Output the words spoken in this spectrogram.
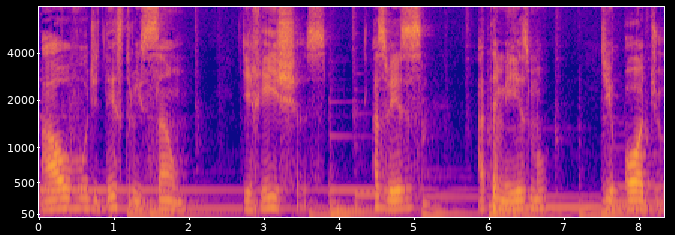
alvo de destruição, de rixas, às vezes até mesmo de ódio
